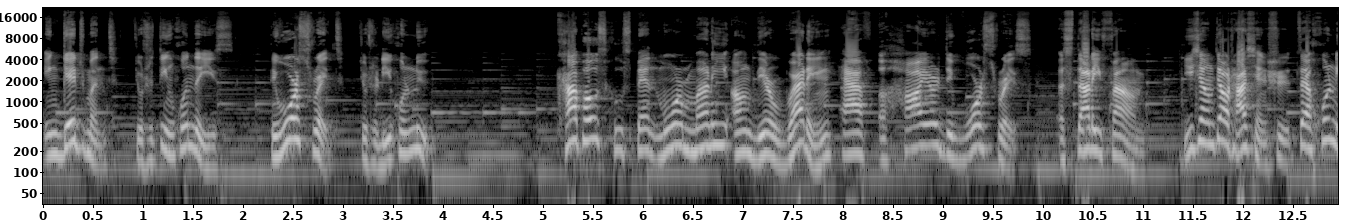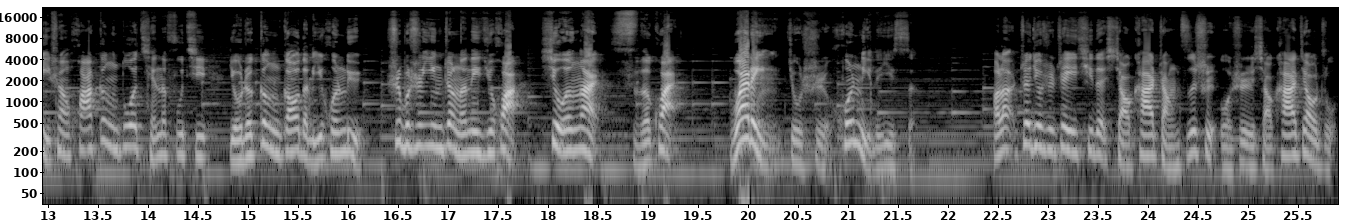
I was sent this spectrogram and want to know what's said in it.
Engagement 就是订婚的意思，Divorce rate 就是离婚率。Couples who spend more money on their wedding have a higher divorce rate. A study found. 一项调查显示，在婚礼上花更多钱的夫妻有着更高的离婚率，是不是印证了那句话“秀恩爱死得快 ”？Wedding 就是婚礼的意思。好了，这就是这一期的小咖长姿势，我是小咖教主，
